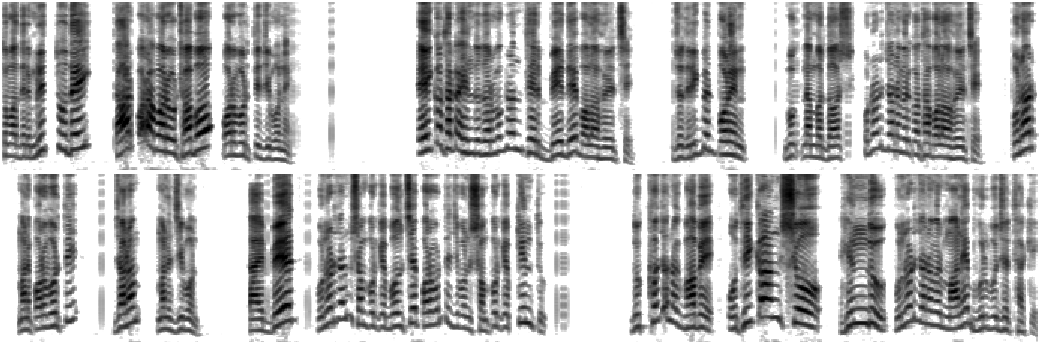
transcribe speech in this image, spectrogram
তোমাদের মৃত্যু দেই, তারপর আবার উঠাবো পরবর্তী জীবনে। এই কথাটা হিন্দু ধর্মগ্রন্থের বেদে বলা হয়েছে। যদি ঋগ্বেদ পড়েন, বুক নাম্বার দশ, পুনর্জন্মের কথা বলা হয়েছে। পুনর মানে পরবর্তী, জন্ম মানে জীবন। তাই বেদ পুনর্জন্ম সম্পর্কে বলছে, পরবর্তী জীবন সম্পর্কে কিন্তু দুঃখজনকভাবে অধিকাংশ হিন্দু পুনর্জন্মের মানে ভুল বুঝে থাকে।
